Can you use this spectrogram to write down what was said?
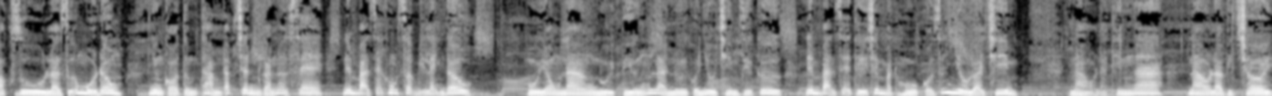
Mặc dù là giữa mùa đông, nhưng có tấm thảm đắp chân gắn ở xe nên bạn sẽ không sợ bị lạnh đâu. Hồ Yong Nang nổi tiếng là nơi có nhiều chim di cư nên bạn sẽ thấy trên mặt hồ có rất nhiều loài chim. Nào là thiên nga, nào là vịt trời,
